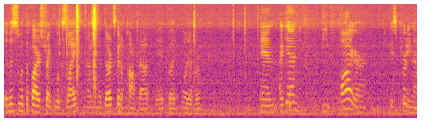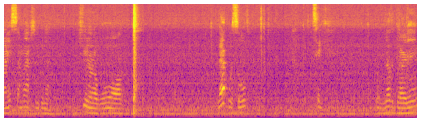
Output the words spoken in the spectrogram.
So this is what the Fire Strike looks like. I mean, the dart's to pop out a bit, but whatever. And again, the fire is pretty nice. I'm actually going to shoot at a wall. That whistled. Take put another dart in,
